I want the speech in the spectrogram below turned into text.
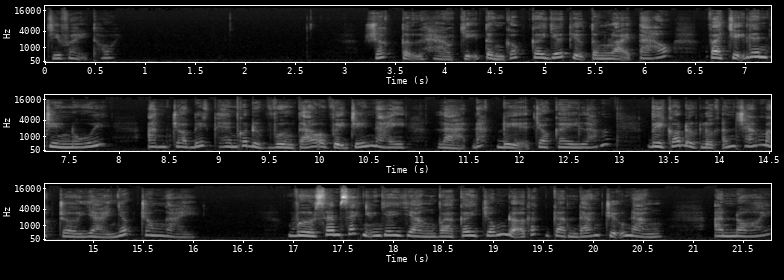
Chỉ vậy thôi. Rất tự hào chỉ từng gốc cây giới thiệu từng loại táo và chỉ lên triền núi. Anh cho biết thêm có được vườn táo ở vị trí này là đắc địa cho cây lắm vì có được lượt ánh sáng mặt trời dài nhất trong ngày. Vừa xem xét những dây dằn và cây chống đỡ các cành đáng trĩu nặng, anh nói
